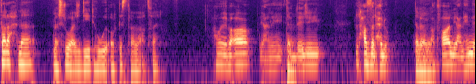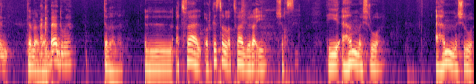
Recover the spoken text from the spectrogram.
طرحنا مشروع جديد هو أوركسترا للأطفال. هو بقى يعني. بده يجي الحظ الحلو. تماما. الأطفال يعني هن تماما. اكبادنا تماما. الأطفال أوركسترا الأطفال برأيي الشخصي هي أهم مشروع أهم مشروع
